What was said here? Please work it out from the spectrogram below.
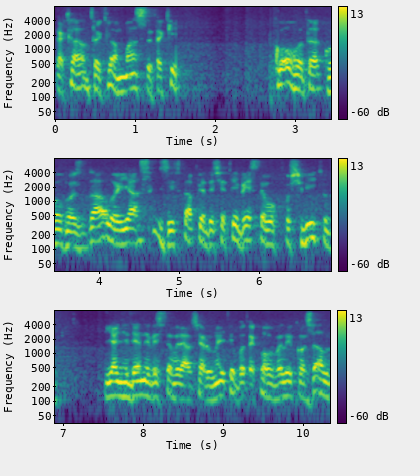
така, така маса, такий Такого такого залу я зі 150 виставок по світу я ніде не виставлявся, розумієте, бо такого великого залу,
